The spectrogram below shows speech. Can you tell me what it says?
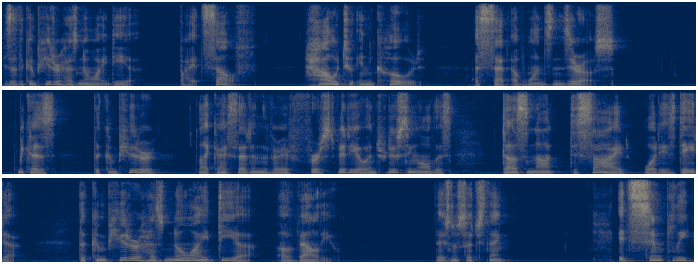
is that the computer has no idea by itself how to encode a set of ones and zeros. Because the computer, like I said in the very first video introducing all this, does not decide what is data. The computer has no idea of value. There's no such thing. It simply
